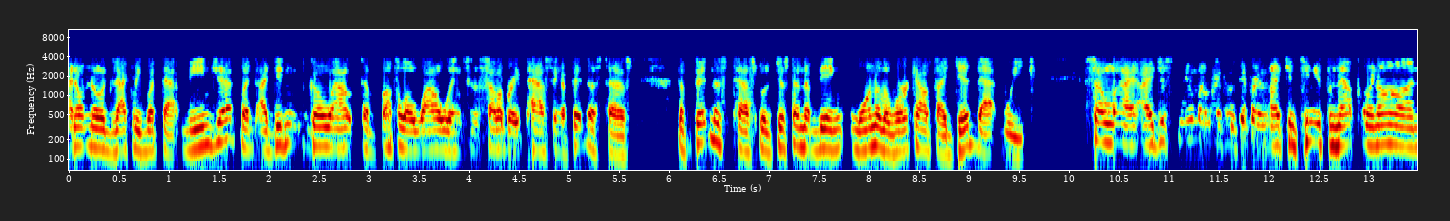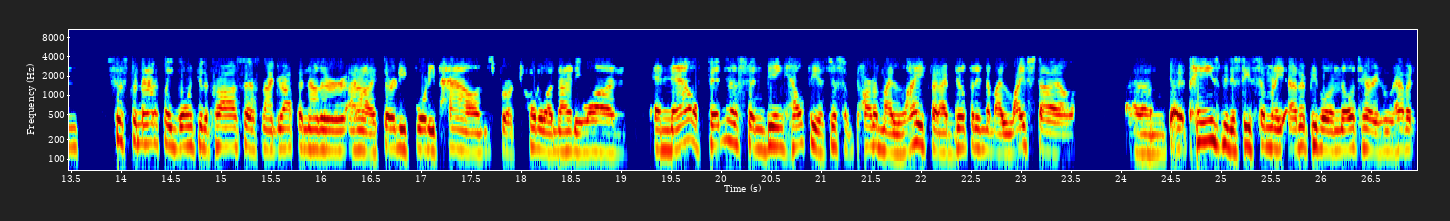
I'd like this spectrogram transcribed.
I don't know exactly what that means yet, but I didn't go out to Buffalo Wild Wings and celebrate passing a fitness test. The fitness test was just end up being one of the workouts I did that week. So I, I just knew my life was different, and I continued from that point on systematically going through the process. And I dropped another, I don't know, like 30, 40 pounds for a total of 91. And now fitness and being healthy is just a part of my life, and I built it into my lifestyle. Um, but it pains me to see so many other people in the military who haven't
